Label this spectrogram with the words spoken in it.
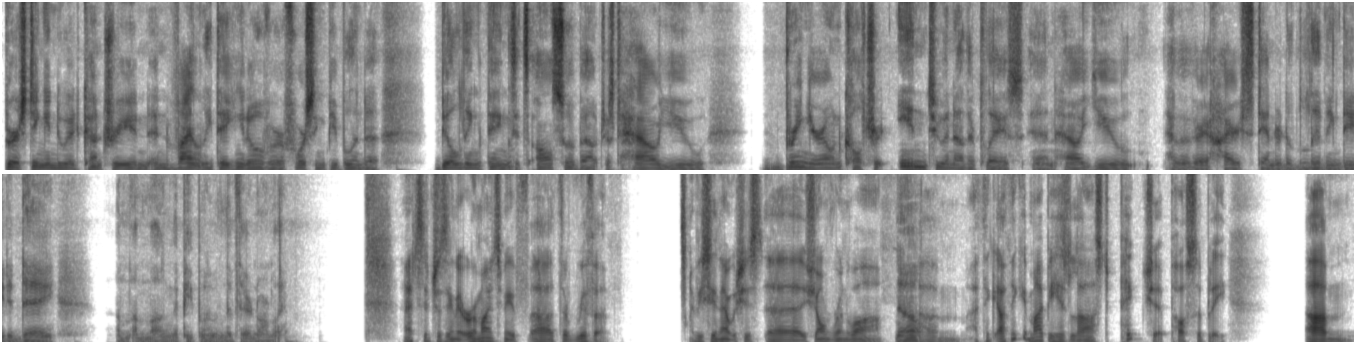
bursting into a country and, and violently taking it over or forcing people into building things. It's also about just how you bring your own culture into another place and how you have a very higher standard of living day to day among the people who live there normally. That's interesting. That reminds me of uh, the river have you seen that? Which is uh, Jean Renoir. No. Um, I think I think it might be his last picture, possibly. Um,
